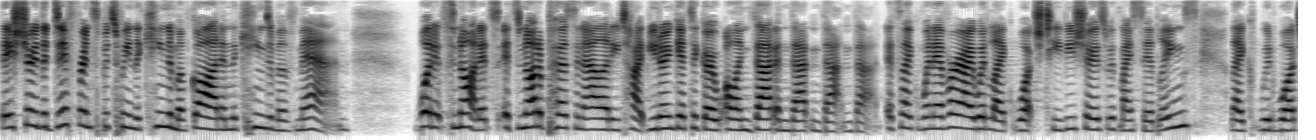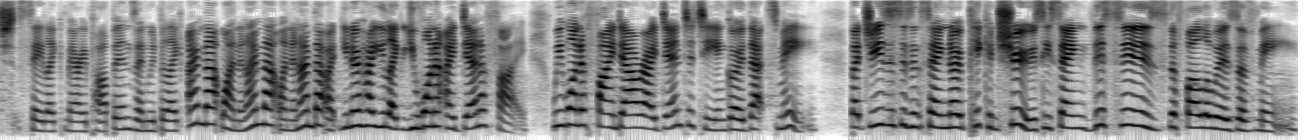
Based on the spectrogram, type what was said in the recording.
They show the difference between the kingdom of God and the kingdom of man what it's not. It's it's not a personality type. You don't get to go, oh, I'm that and that and that and that. It's like whenever I would like watch TV shows with my siblings, like we'd watch, say, like Mary Poppins, and we'd be like, I'm that one and I'm that one and I'm that one. You know how you like you want to identify. We want to find our identity and go, that's me. But Jesus isn't saying, no, pick and choose. He's saying, this is the followers of me.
